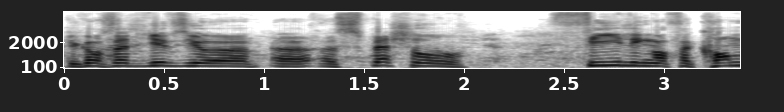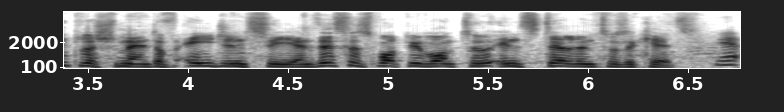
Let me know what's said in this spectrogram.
because that gives you a, a, a special feeling of accomplishment, of agency, and this is what we want to instill into the kids. Yeah.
